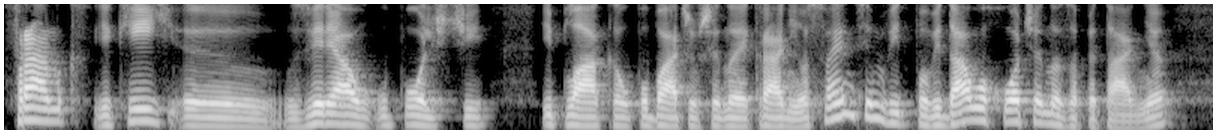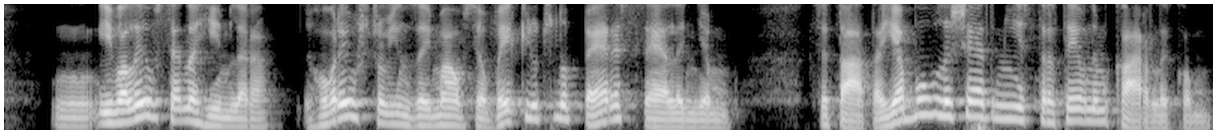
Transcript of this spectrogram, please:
Франк, який е, звіряв у Польщі і плакав, побачивши на екрані Освенцім, відповідав охоче на запитання і валив все на Гімлера. говорив, що він займався виключно переселенням. Цитата: Я був лише адміністративним карликом.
